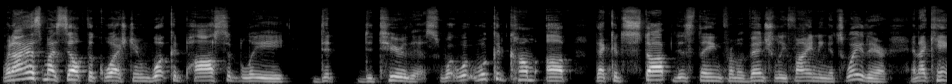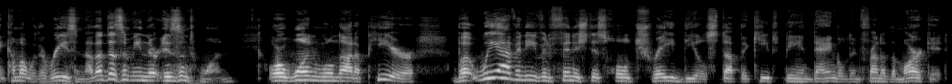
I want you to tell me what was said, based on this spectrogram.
when I ask myself the question, what could possibly de- deter this? What, what, what could come up that could stop this thing from eventually finding its way there? And I can't come up with a reason. Now, that doesn't mean there isn't one or one will not appear, but we haven't even finished this whole trade deal stuff that keeps being dangled in front of the market.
